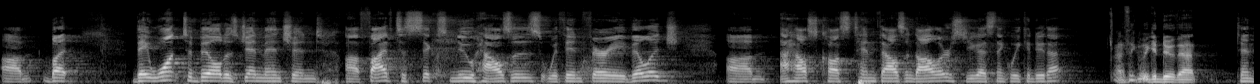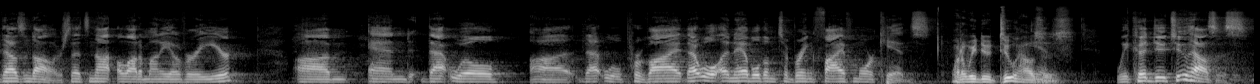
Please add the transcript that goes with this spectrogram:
Um, but they want to build, as Jen mentioned, uh, five to six new houses within Ferrier Village. Um, a house costs $10,000. Do you guys think we can do that? I think we could do that. $10,000. That's not a lot of money over a year. Um, and that will uh, that will provide that will enable them to bring five more kids. Why don't we do two houses? In. We could do two houses.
